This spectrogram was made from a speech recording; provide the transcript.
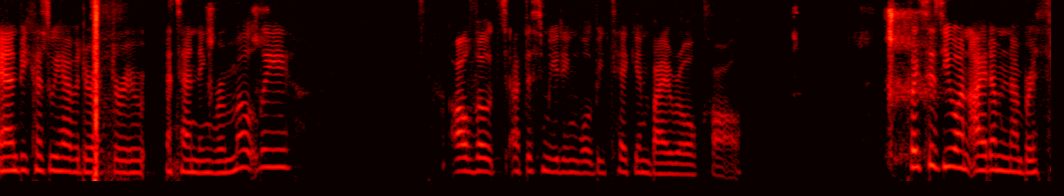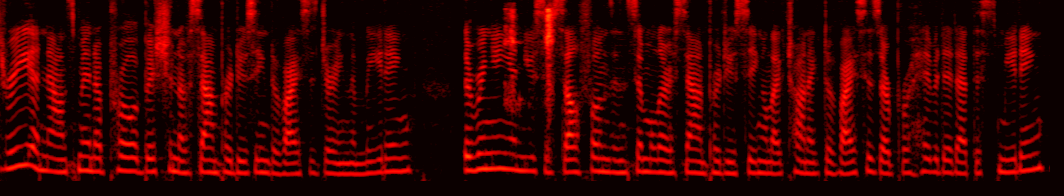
And because we have a director re- attending remotely, all votes at this meeting will be taken by roll call. Places you on item number three, announcement of prohibition of sound producing devices during the meeting. The ringing and use of cell phones and similar sound producing electronic devices are prohibited at this meeting.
